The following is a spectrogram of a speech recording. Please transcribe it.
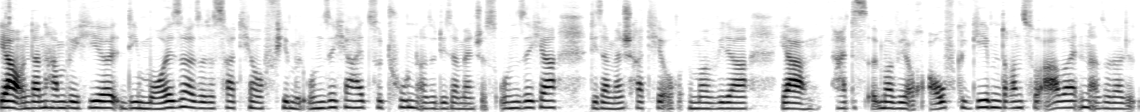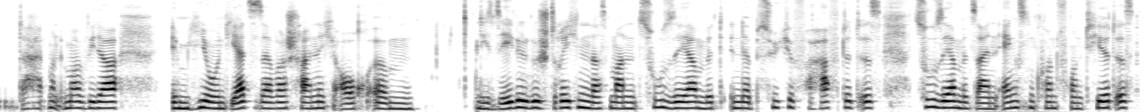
Ja, und dann haben wir hier die Mäuse, also das hat hier auch viel mit Unsicherheit zu tun. Also dieser Mensch ist unsicher. Dieser Mensch hat hier auch immer wieder, ja, hat es immer wieder auch aufgegeben dran zu arbeiten. Also da, da hat man immer wieder im Hier und Jetzt sehr wahrscheinlich auch ähm, die Segel gestrichen, dass man zu sehr mit in der Psyche verhaftet ist, zu sehr mit seinen Ängsten konfrontiert ist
